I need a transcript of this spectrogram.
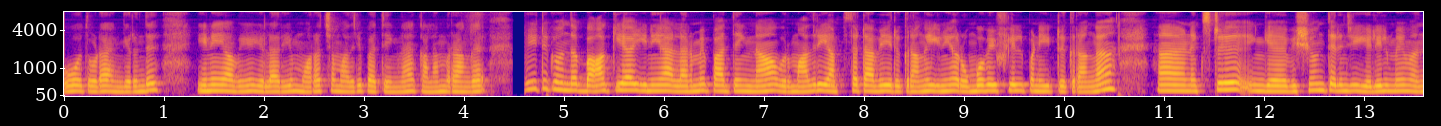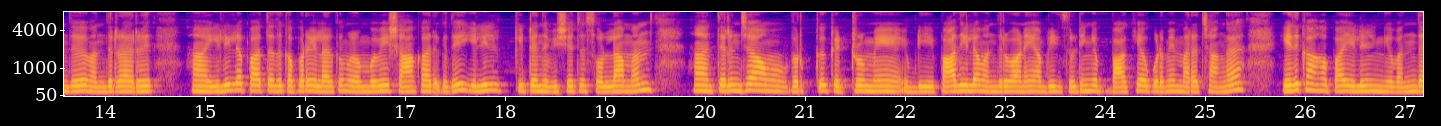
கோவத்தோடு அங்கேருந்து இனியாவையும் எல்லாரையும் முறைச்ச மாதிரி பார்த்தீங்கன்னா கிளம்புறாங்க. வீட்டுக்கு வந்த பாக்கியா இனியா எல்லாருமே பார்த்தீங்கன்னா ஒரு மாதிரி அப்செட்டாகவே இருக்கிறாங்க. இனியா ரொம்பவே ஃபீல் பண்ணிகிட்டு இருக்கிறாங்க. நெக்ஸ்ட்டு இங்கே விஷயம் தெரிஞ்சு எழிலுமே வந்து வந்துடுறாரு. எழில பார்த்ததுக்கப்புறம் எல்லாருக்கும் ரொம்பவே ஷாக்காக இருக்குது. எழில் கிட்ட இந்த விஷயத்த சொல்லாமல் தெரிஞ்சால் அவன் ஒர்க்கு கெட்டுருமே இப்படி பாதியில் வந்துடுவானே அப்படின்னு சொல்லிட்டு இங்கே பாக்கியா கூடவே மறைச்சாங்க. எதுக்காகப்பா எழில் நீங்கள் வந்த?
